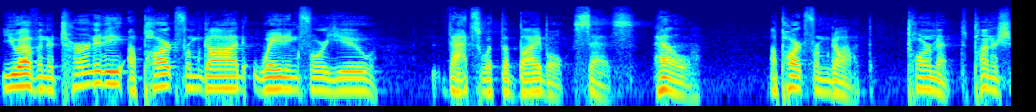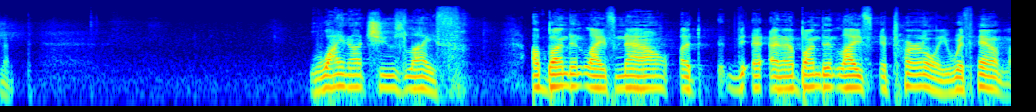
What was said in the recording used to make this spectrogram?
you have an eternity apart from God waiting for you. That's what the Bible says. Hell, apart from God, torment, punishment. Why not choose life? Abundant life now, a, an abundant life eternally with Him.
